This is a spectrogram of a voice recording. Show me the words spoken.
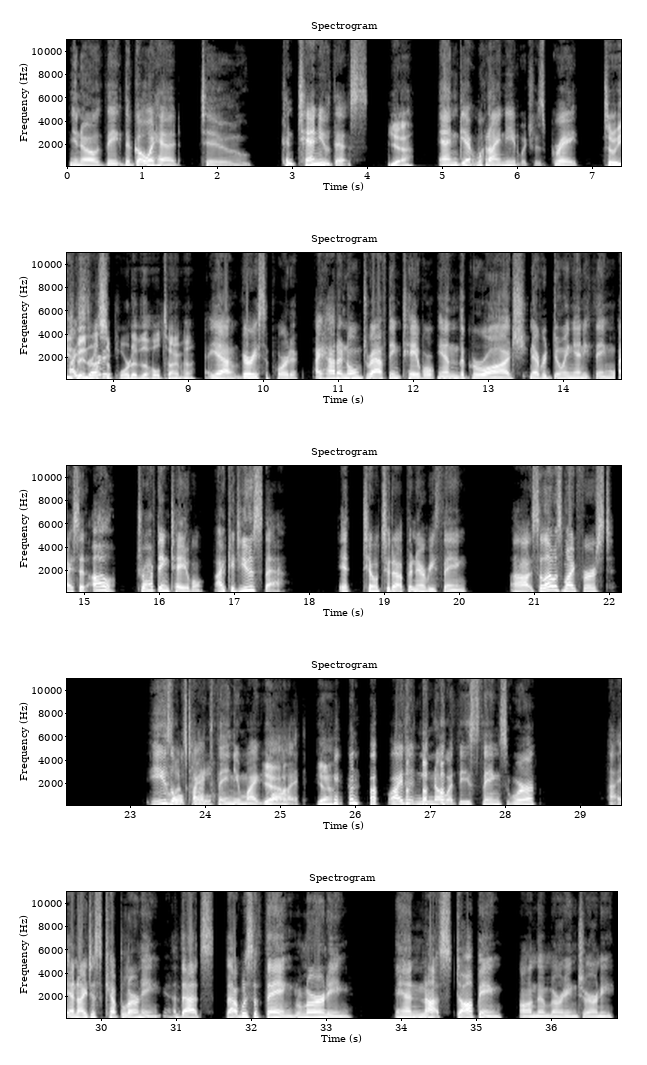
you know, the, the go ahead to continue this. Yeah. And get what I need, which was great. So he's I been started, real supportive the whole time, huh? Yeah, very supportive. I had an old drafting table in the garage, never doing anything. I said, Oh, drafting table. I could use that. It tilted up and everything. Uh, so that was my first oh, easel oh, type cool. thing, you might yeah. call it. Yeah. I didn't know what these things were. And I just kept learning. That's that was the thing, learning and not stopping on the learning journey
